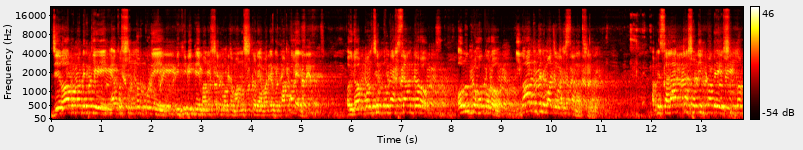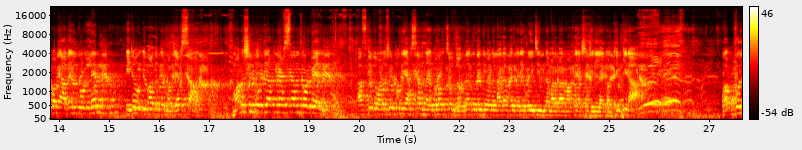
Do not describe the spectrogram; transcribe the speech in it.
যে রব আমাদেরকে এত সুন্দর করে পৃথিবীতে মানুষের মতো মানুষ করে আমাদেরকে পাঠালেন ওই রব বলছেন তোমরা ইহসান করো অনুগ্রহ করো ইবাদতের মাঝে ইহসান আছে। আপনি সালাদটা সঠিকভাবে সুন্দরভাবে আদায় করলেন এটাও ইবাদতের মাঝে ইহসান। মানুষের প্রতি আপনি ইহসান করবেন। আজকে তো মানুষের প্রতি ইহসান নাই বরঞ্চ দিতে কীভাবে লাগাতে পারি ওই চিন্তা মারবার মাথায় আসে চিল্লা এখন ঠিক কিনা? রব্বুল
